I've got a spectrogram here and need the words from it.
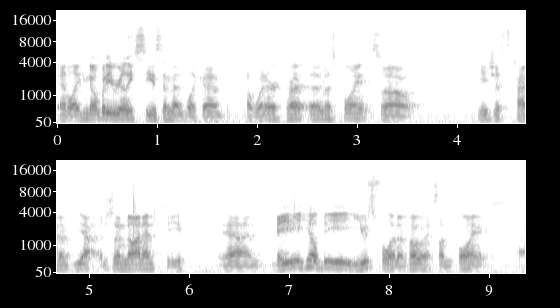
and like nobody really sees him as like a, a winner threat at this point, so he's just kind of yeah, just a non-entity, and maybe he'll be useful in a vote at some point, uh,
